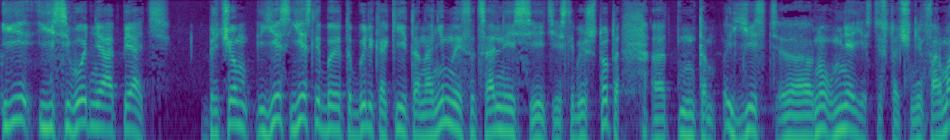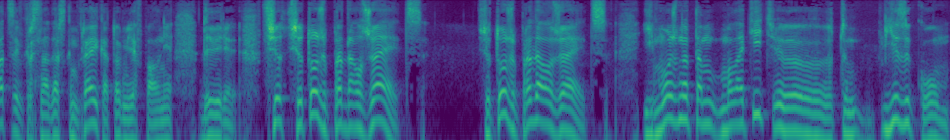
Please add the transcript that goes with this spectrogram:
И, и сегодня опять причем, если, если бы это были какие-то анонимные социальные сети, если бы что-то э, там есть, э, ну, у меня есть источник информации в Краснодарском крае, которым я вполне доверяю. Все, все тоже продолжается все тоже продолжается. И можно там молотить э, там, языком,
